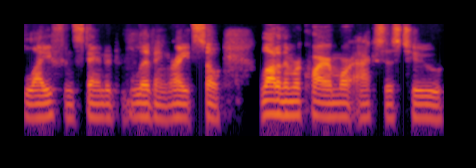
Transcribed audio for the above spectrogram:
life and standard of living, right? So a lot of them require more access to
